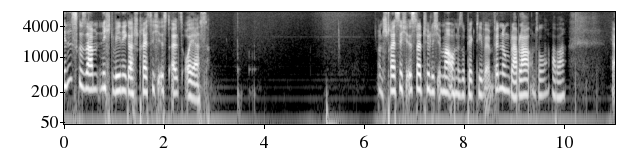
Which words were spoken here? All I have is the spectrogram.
insgesamt nicht weniger stressig ist als euers. Und stressig ist natürlich immer auch eine subjektive Empfindung, bla bla und so, aber ja.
